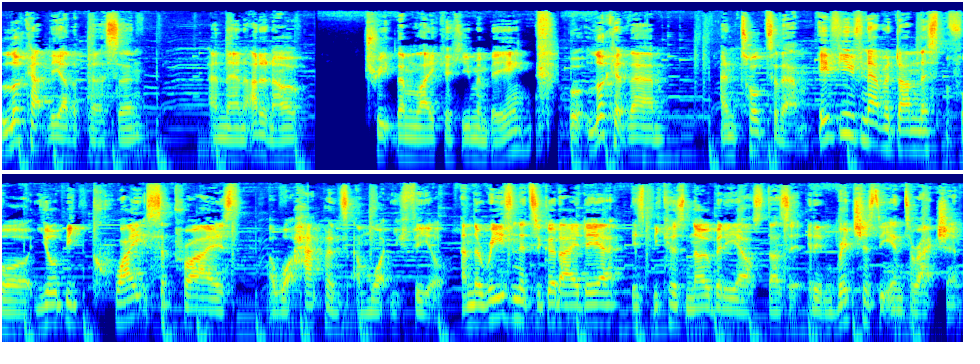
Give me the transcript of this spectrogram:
look at the other person, and then, I don't know, treat them like a human being, but look at them and talk to them. If you've never done this before, you'll be quite surprised at what happens and what you feel. And the reason it's a good idea is because nobody else does it. It enriches the interaction.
